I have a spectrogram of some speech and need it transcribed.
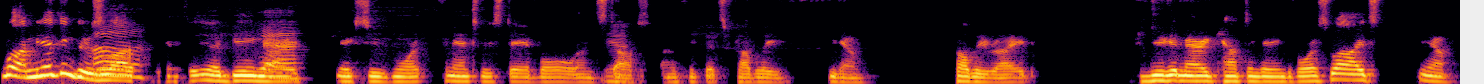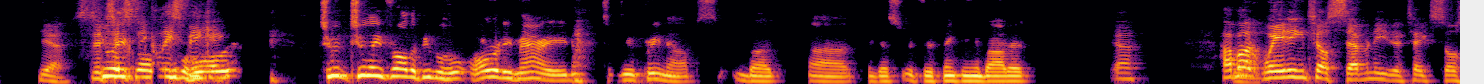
Well, I mean, I think there's a lot Uh, of you know, being yeah. married makes you more financially stable and Yeah. stuff. So I think that's probably, you know, probably right. If you do get married, counting getting divorced, well, it's you know, yeah. too late for all the Statistically who speaking, already- too too late for all the people who are already married to do prenups. But uh, I guess if you're thinking about it, yeah. How about waiting till 70 to take social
